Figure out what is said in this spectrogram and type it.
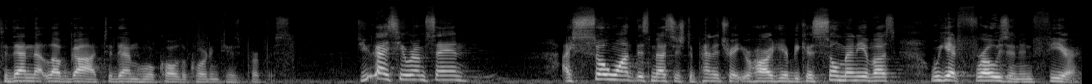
to them that love God, to them who are called according to his purpose. Do you guys hear what I'm saying? I so want this message to penetrate your heart here because so many of us, we get frozen in fear.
